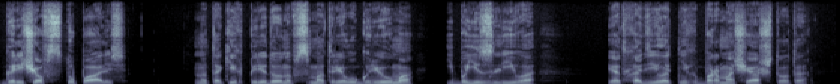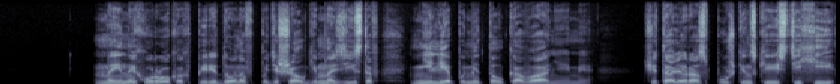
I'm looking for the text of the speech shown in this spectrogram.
горячо вступались. На таких Передонов смотрел угрюмо и боязливо и отходил от них, бормоча что-то. На иных уроках Передонов потешал гимназистов нелепыми толкованиями. Читали раз пушкинские стихи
